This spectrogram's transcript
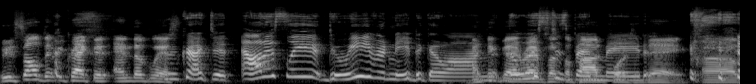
We've solved it. We cracked it. End of list. we cracked it. Honestly, do we even need to go on? I think the that wraps list up has the been pod for made. today. Um,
